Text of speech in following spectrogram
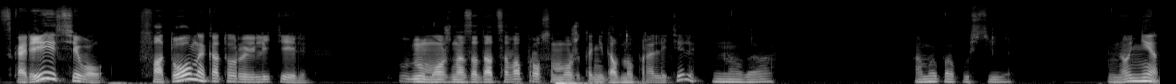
Скорее всего, фотоны, которые летели, ну, можно задаться вопросом, может, они давно пролетели? Ну да. А мы пропустили. Но нет.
